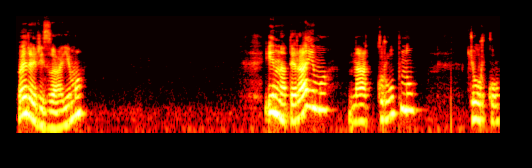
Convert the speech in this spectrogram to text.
Перерізаємо і натираємо на крупну тюрку.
